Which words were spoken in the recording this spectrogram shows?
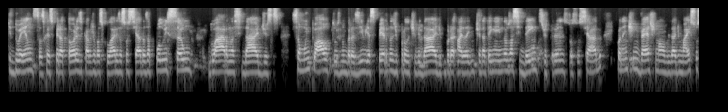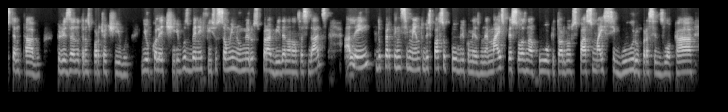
que doenças respiratórias e cardiovasculares associadas à poluição do ar nas cidades são muito altos no Brasil e as perdas de produtividade, a gente ainda tem ainda os acidentes de trânsito associado, quando a gente investe numa mobilidade mais sustentável, priorizando o transporte ativo e o coletivo, os benefícios são inúmeros para a vida nas nossas cidades, além do pertencimento do espaço público mesmo, né? Mais pessoas na rua, que torna o espaço mais seguro para se deslocar,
